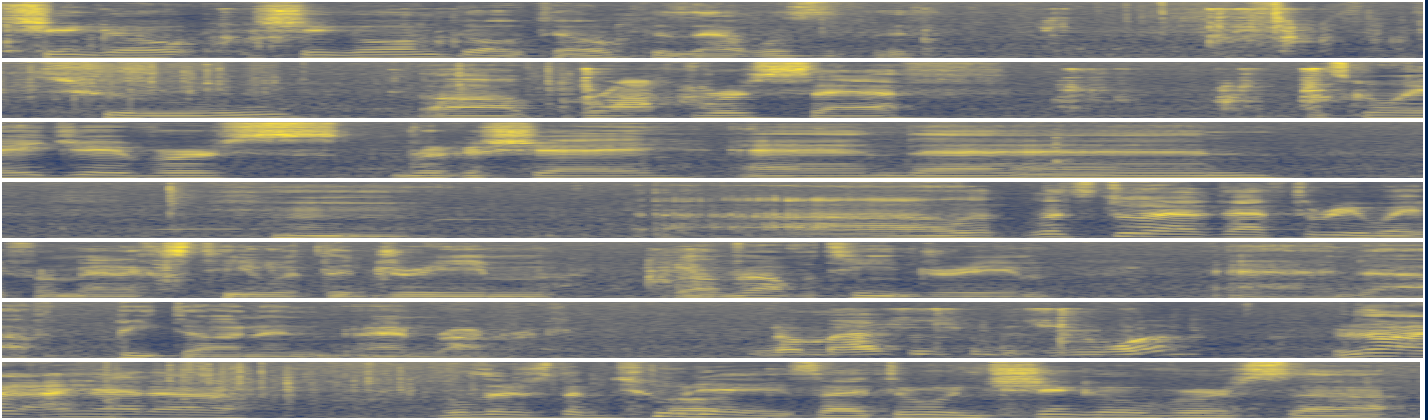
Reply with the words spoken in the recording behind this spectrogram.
Shingo, Shingo and Goto because that was the two. Uh, Brock versus Seth. Let's go AJ versus Ricochet, and then Hmm. Uh, let, let's do that, that three way from NXT with the Dream, uh, Velveteen Dream, and uh, Pete Dunne and, and Roderick. No matches from the G1. No, I, I had uh, well, there's the two Oh. days. I threw in Shingo versus uh,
